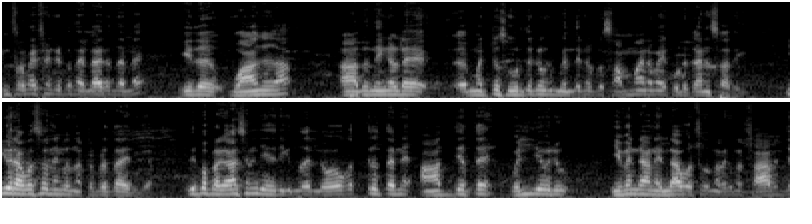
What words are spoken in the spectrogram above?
ഇൻഫർമേഷൻ കിട്ടുന്ന എല്ലാവരും തന്നെ ഇത് വാങ്ങുക അത് നിങ്ങളുടെ മറ്റു സുഹൃത്തുക്കൾക്കും ബന്ധുക്കൾക്കും സമ്മാനമായി കൊടുക്കാനും സാധിക്കും. ഈ ഒരു അവസരം നിങ്ങൾ നഷ്ടപ്പെടുത്താതിരിക്കുക. ഇതിപ്പോൾ പ്രകാശനം ചെയ്തിരിക്കുന്നത് ലോകത്തിൽ തന്നെ ആദ്യത്തെ വലിയൊരു ഇവന്റാണ് എല്ലാ വർഷവും നടക്കുന്ന ഷാർജ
